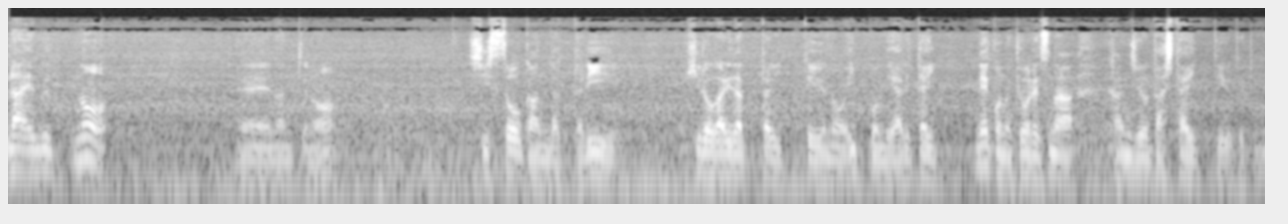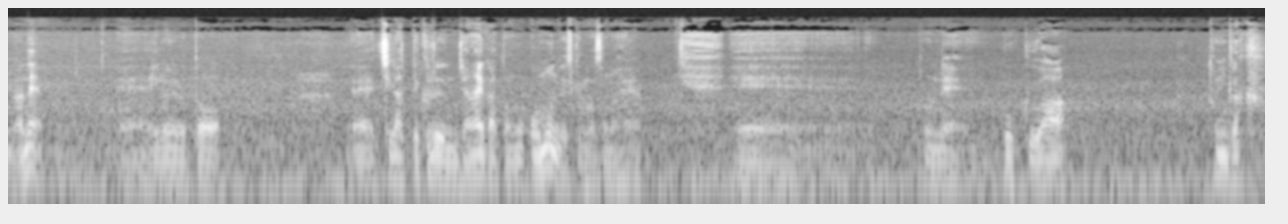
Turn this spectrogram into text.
ライブの何、えー、て言うの？疾走感だったり広がりだったりっていうのを一本でやりたいっ、ね、この強烈な感じを出したいっていう時にはね、えー、いろいろと、えー、違ってくるんじゃないかと思うんですけどもその辺。えー、とね僕はとにかく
